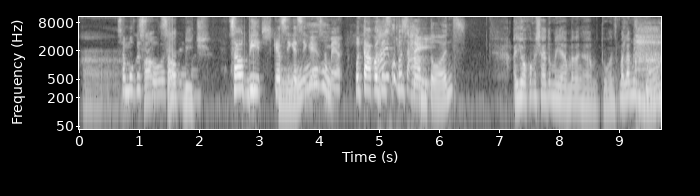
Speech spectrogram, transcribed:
ah, Sa mo gusto, South, South. Beach. South Beach. Kasi, sige, sige. Sa Oh. Miami. Punta ako doon Ayaw sa ba sa. Hamptons? Ayoko masyado mayaman ng Hamptons. Malamig doon.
